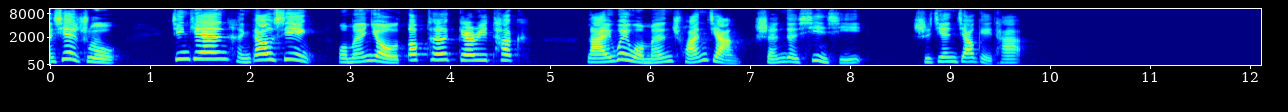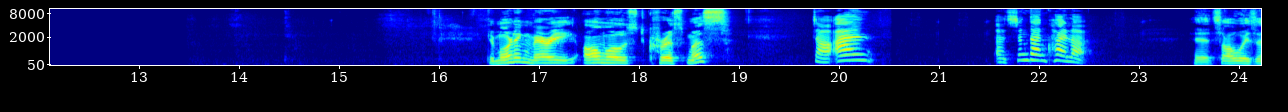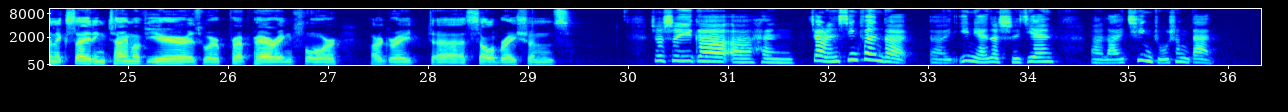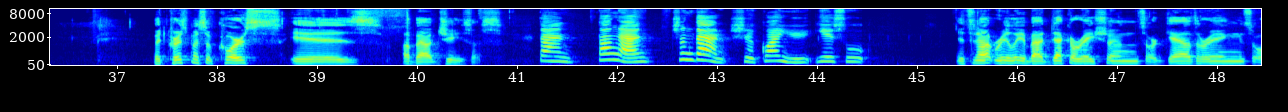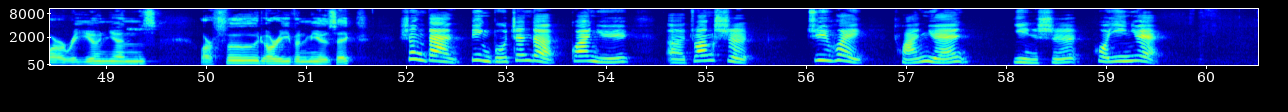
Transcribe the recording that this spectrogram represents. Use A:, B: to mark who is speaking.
A: 感谢主，今天很高兴我们有 Dr. Gary Tuck 来为我们传讲神的信息。时间交给他。
B: Good morning, Merry almost Christmas.
A: 早安，呃，圣诞快乐！
B: It's always an exciting time of year as we're preparing for our great uh, celebrations.
A: 这是一个呃很叫人兴奋的呃一年的时间，呃，来庆祝圣诞。
B: But Christmas, of course, is about Jesus.
A: 但当然，圣诞是关于耶稣
B: ，It's not really about decorations or gatherings or reunions or food or even music.
A: 圣诞并不真的关于呃装饰、聚会、团圆、饮食或音乐。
